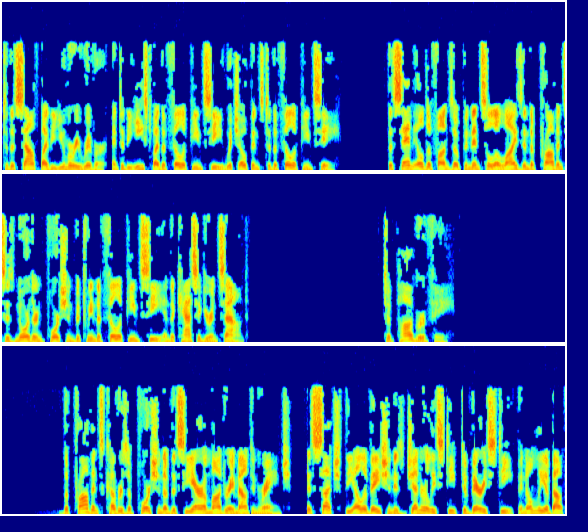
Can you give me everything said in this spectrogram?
to the south by the Umiray River, and to the east by the Philippine Sea which opens to the Philippine Sea. The San Ildefonso Peninsula lies in the province's northern portion between the Philippine Sea and the Casiguran Sound. Topography The province covers a portion of the Sierra Madre mountain range. As such, the elevation is generally steep to very steep and only about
